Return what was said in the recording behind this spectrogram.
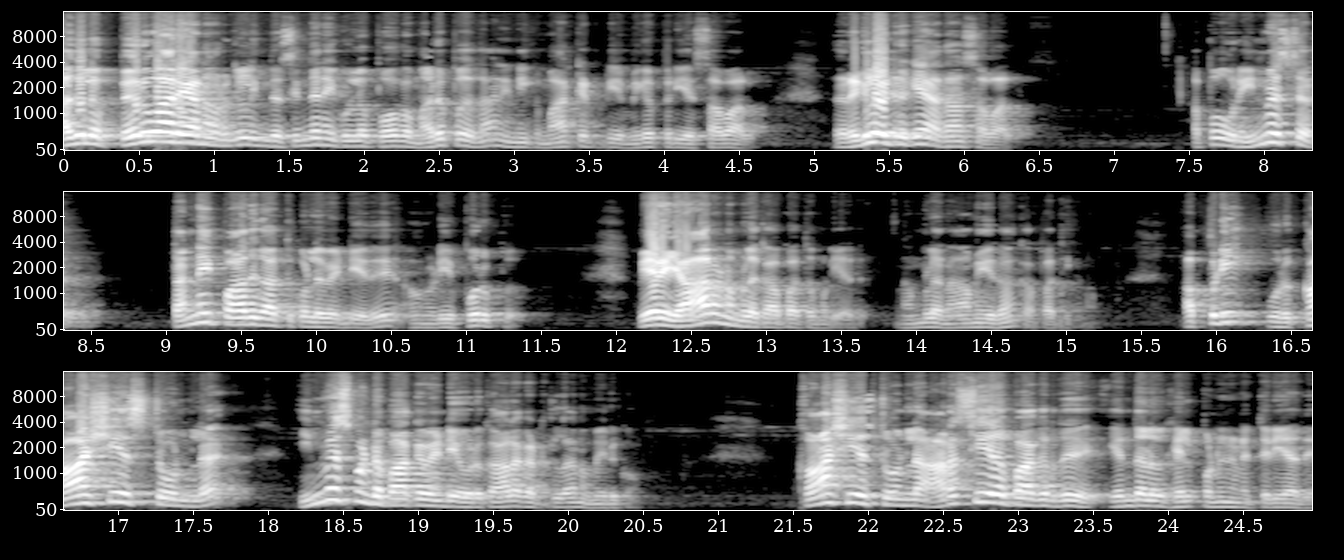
அதில் பெருவாரியானவர்கள் இந்த சிந்தனைக்குள்ளே போக மறுப்பது தான் இன்றைக்கி மார்க்கெட்டுடைய மிகப்பெரிய சவால். ரெகுலேட்டருக்கே அதான் சவால். அப்போது ஒரு இன்வெஸ்டர் தன்னை பாதுகாத்து கொள்ள வேண்டியது அவனுடைய பொறுப்பு. வேறு யாரும் நம்மளை காப்பாற்ற முடியாது. நம்மளை நாமே தான் காப்பாற்றிக்கணும் அப்படி ஒரு காஷியஸ் ஸ்டோனில் இன்வெஸ்ட்மெண்ட்டை பார்க்க வேண்டிய ஒரு காலகட்டத்தில் தான் நம்ம இருக்கோம். காஷியஸ் ஸ்டோனில் அரசியலை பார்க்குறது எந்த அளவுக்கு ஹெல்ப் பண்ணுன்னு எனக்கு தெரியாது.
